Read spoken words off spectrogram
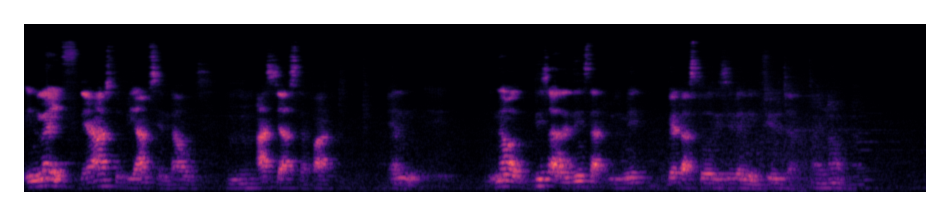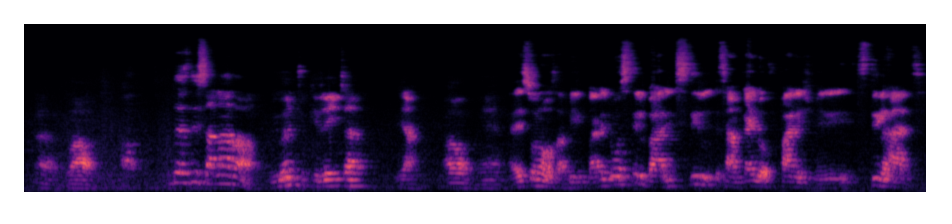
In life, there has to be ups and downs. Mm-hmm. That's just a fact. And now these are the things that will make better stories even in future. I know, man. Uh, wow. Oh, there's this another one. We went to Kereita. Yeah. Oh man. This one was a bit, but it was still bad. It's still some kind of punishment. It still hurts.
